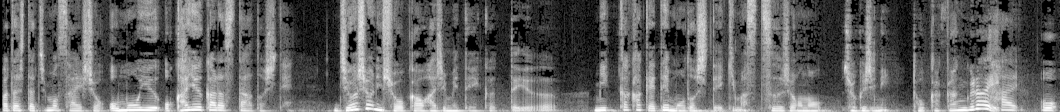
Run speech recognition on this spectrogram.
私たちも最初、重湯、おかゆからスタートして、徐々に消化を始めていくっていう、3日かけて戻していきます。通常の食事に。10日間ぐらいはいを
